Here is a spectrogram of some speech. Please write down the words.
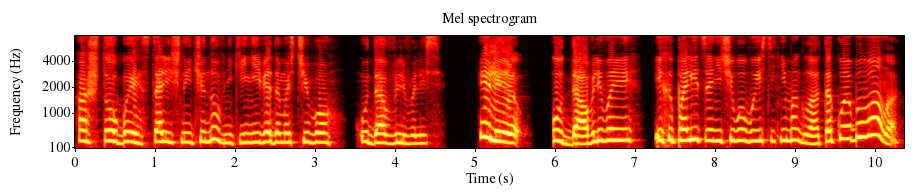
«А чтобы столичные чиновники неведомо с чего удавливались. Или удавливали, их и полиция ничего выяснить не могла. Такое бывало!»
